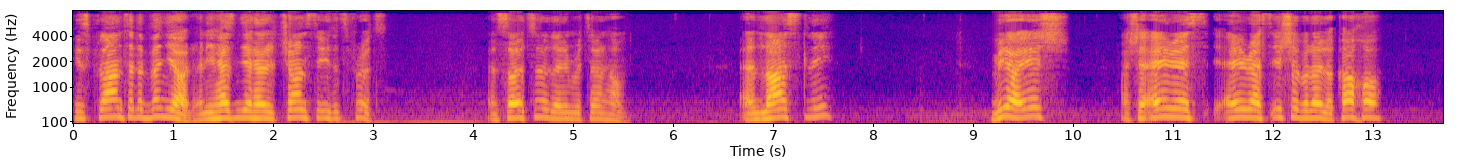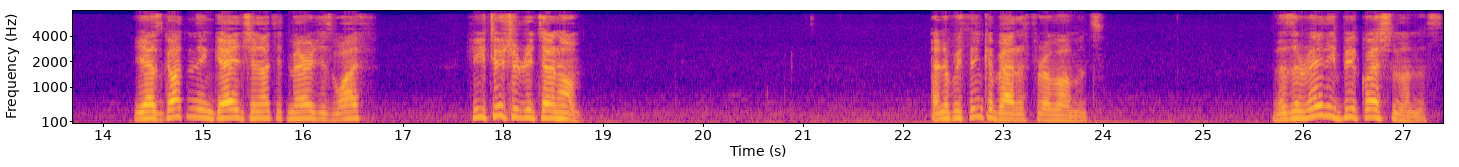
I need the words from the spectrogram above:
He's planted a vineyard and he hasn't yet had a chance to eat its fruits. And so too, let him return home. And lastly, Miya'ish, Asher Eiras Isha Lakacha, he has gotten engaged and not yet married his wife, he too should return home. And if we think about it for a moment, there's a really big question on this.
